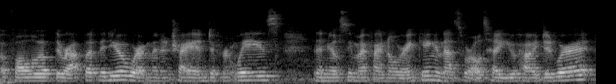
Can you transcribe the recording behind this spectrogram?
a follow-up wrap up video where I'm gonna try it in different ways and then you'll see my final ranking and that's where I'll tell you how I did wear it.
